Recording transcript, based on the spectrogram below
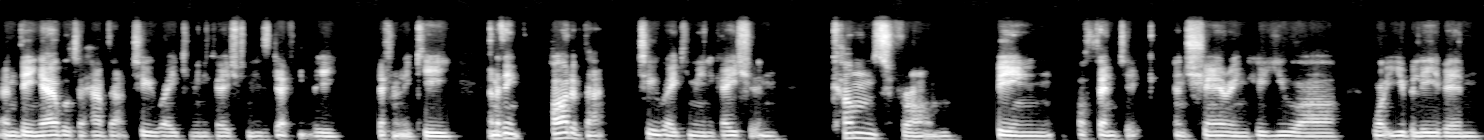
And being able to have that two-way communication is definitely definitely key. And I think part of that two-way communication comes from being authentic and sharing who you are what you believe in,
